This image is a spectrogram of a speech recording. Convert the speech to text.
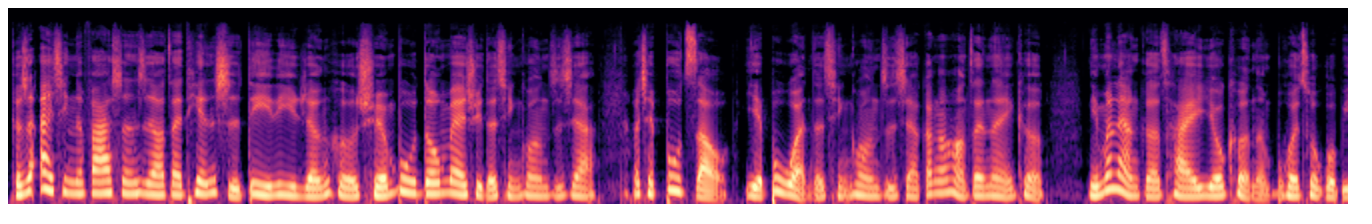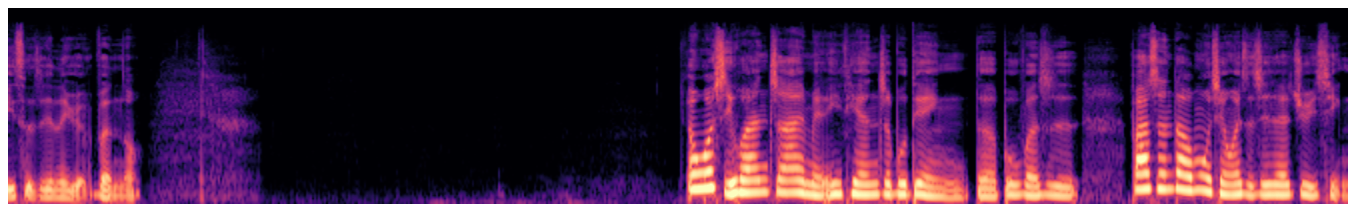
可是爱情的发生是要在天时地利人和全部都 match 的情况之下，而且不早也不晚的情况之下，刚刚好在那一刻，你们两个才有可能不会错过彼此之间的缘分哦。而我喜欢《真爱每一天》这部电影的部分是发生到目前为止这些剧情，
